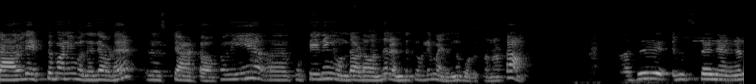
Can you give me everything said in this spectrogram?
രാവിലെ എട്ട് മണി മുതൽ അവിടെ സ്റ്റാർട്ടോ അപ്പൊ നീ കുട്ടീനെയും കൊണ്ട് അവിടെ വന്ന് രണ്ട് തുള്ളി മരുന്ന് കൊടുക്കണം കേട്ടോ. അത് സിസ്റ്റർ ഞങ്ങൾ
